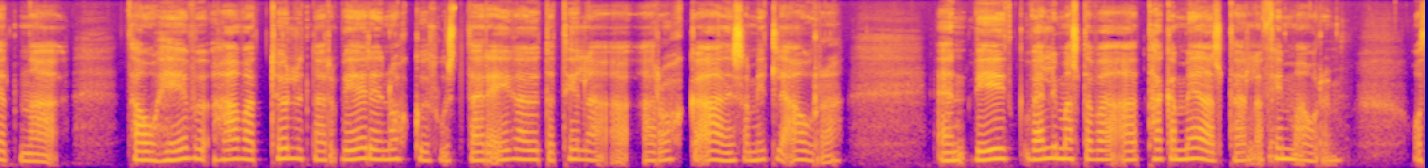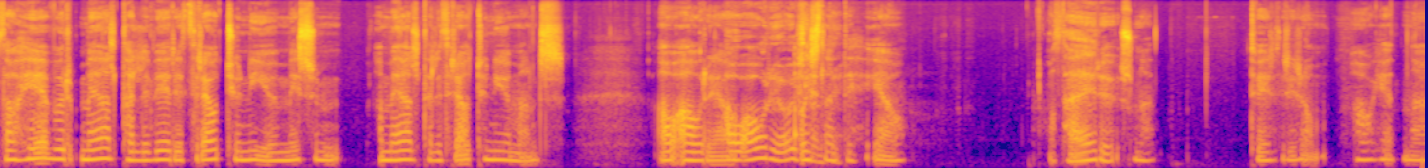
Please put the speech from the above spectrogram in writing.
hérna þá hef, hafa tölurnar verið nokkuð, þú veist, það er eigað auðvitað til að, að rokka aðeins á milli ára en við veljum alltaf að taka meðaltal að fimm árum og þá hefur meðaltali verið 39, missum að meðaltali 39 manns á ári á, á, ári á Íslandi. Íslandi og það eru svona tveir, þrýr á, á hérna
